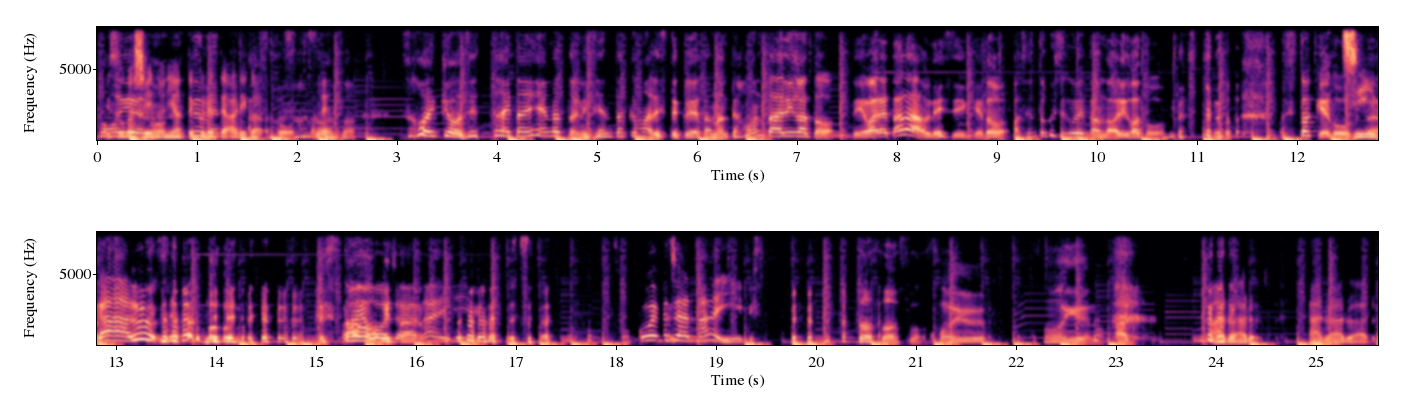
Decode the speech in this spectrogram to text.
そういうの忙しいのにやってくれてありがとうとかねそうそうそうすごい今日絶対大変だったのに洗濯までしてくれたなんて本当ありがとうって言われたら嬉しいけどあ洗濯してくれたんだありがとうみたいな。したけどみ違うしたよじゃない。そこじゃない。そうそうそう。そういうそういうのある。あるある。あるあるある。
